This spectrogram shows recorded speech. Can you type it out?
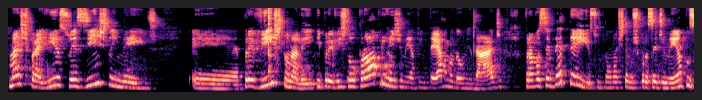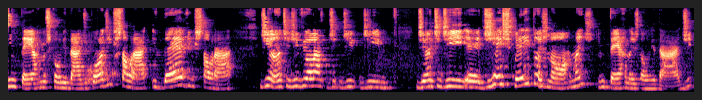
mas para isso existem meios é, previsto na lei e previsto no próprio regimento interno da unidade para você deter isso. Então, nós temos procedimentos internos que a unidade pode instaurar e deve instaurar diante de, viola, de, de, de diante de é, desrespeito às normas internas da unidade.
